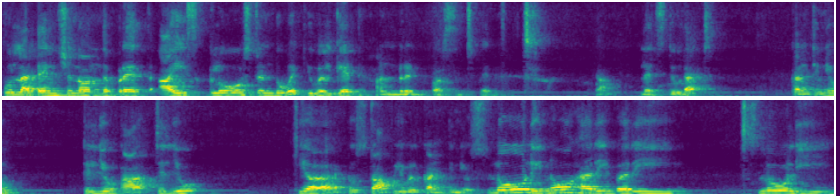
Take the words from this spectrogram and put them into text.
Full attention on the breath, eyes closed and do it. You will get 100% benefit. Yeah, let's do that. Continue till you are till you here to stop. You will continue slowly, no hurry burry. Slowly.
